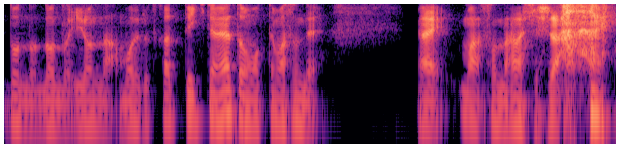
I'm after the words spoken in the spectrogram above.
どんどんどんどんいろんなモデル使っていきたいなと思ってますんで、はい。まあそんな話でした。はい。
